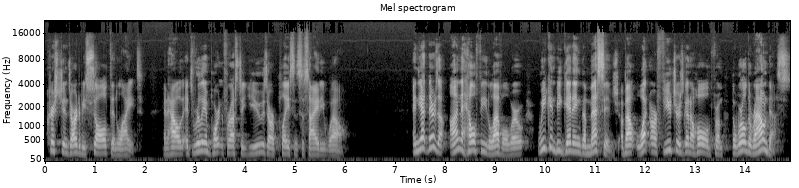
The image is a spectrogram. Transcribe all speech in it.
Christians are to be salt and light and how it's really important for us to use our place in society well. And yet, there's an unhealthy level where we can be getting the message about what our future is going to hold from the world around us,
